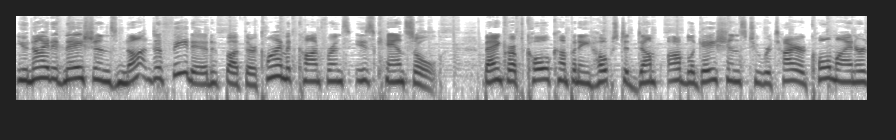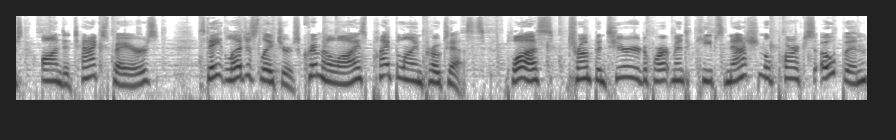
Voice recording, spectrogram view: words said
United Nations not defeated, but their climate conference is canceled. Bankrupt coal company hopes to dump obligations to retired coal miners onto taxpayers. State legislatures criminalize pipeline protests. Plus, Trump Interior Department keeps national parks open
